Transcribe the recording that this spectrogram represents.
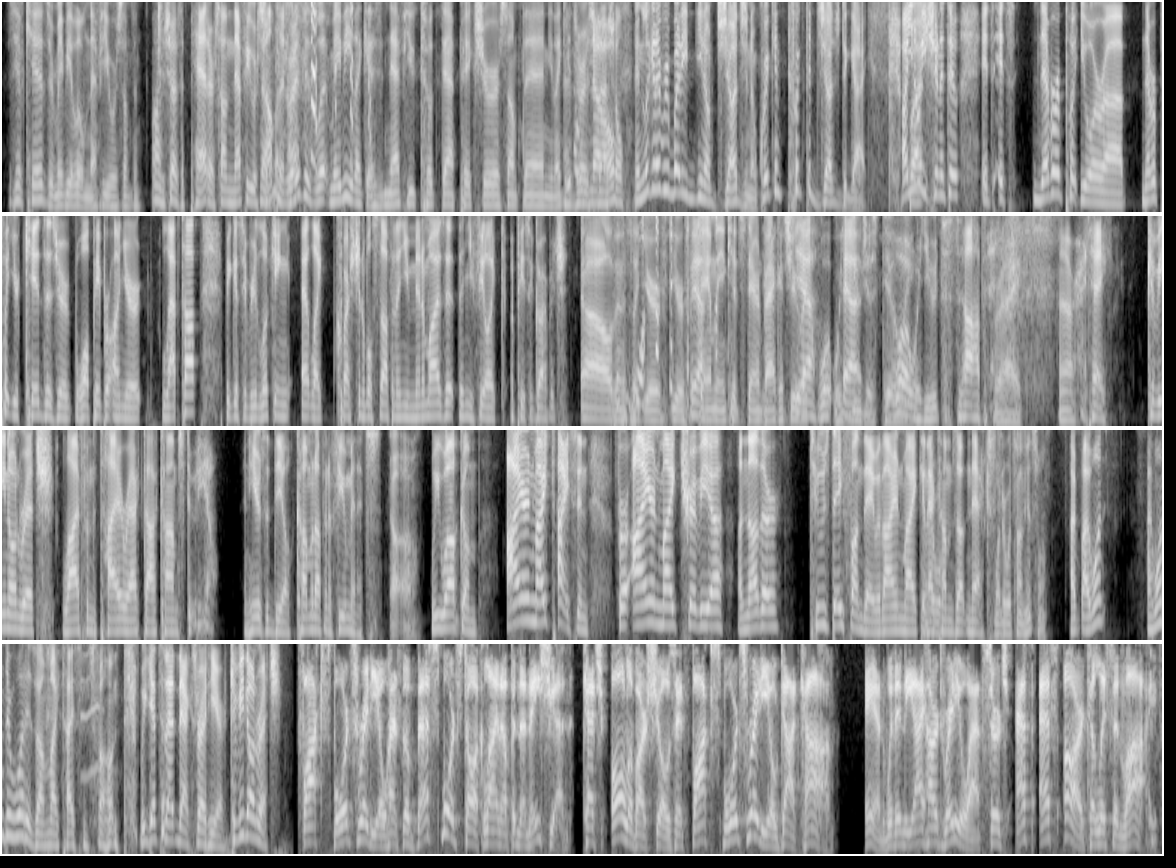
Does he have kids, or maybe a little nephew or something? Oh, I'm sure it's a pet or some nephew or No, something, but what right? if his li- maybe like his nephew took that picture or something? You like you That's very know. special. And look at everybody, you know, judging him. Quick and quick to judge the guy. Oh, you know what you shouldn't do? It's it's never put your uh, never put your kids as your wallpaper on your laptop because if you're looking at like questionable stuff and then you minimize it, then you feel like a piece of garbage. Oh, then it's like your your Yeah. family and kids staring back at you. yeah. Like, what were Yeah. you just doing? What were you? Stop it. Right. All right. Hey, Covino and Rich live from the TireRack.com studio. And here's the deal. Coming up in a few minutes, Uh oh. we welcome Iron Mike Tyson for Iron Mike Trivia. Another Tuesday fun day with Iron Mike, and that Wonder- comes up next. Wonder what's on his phone. I, I want. I wonder what is on Mike Tyson's phone. We get to that next right here. Covino and Rich. Fox Sports Radio has the best sports talk lineup in the nation. Catch all of our shows at foxsportsradio.com. And within the iHeartRadio app, search FSR to listen live.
